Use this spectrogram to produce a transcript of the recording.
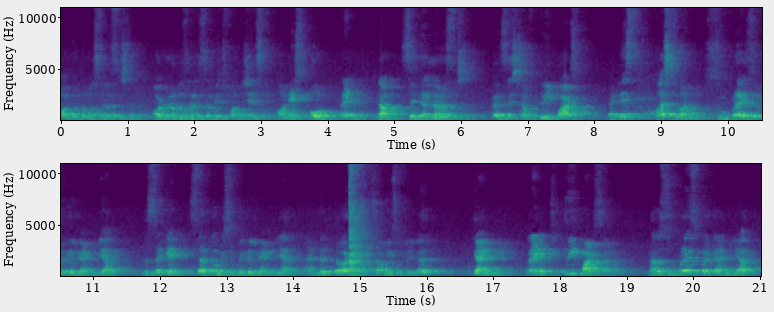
autonomous nervous system. Autonomous nervous system which functions on its own, right? Now, central nervous system consists of three parts. That is, first one, supraesophageal ganglia, the second, circumesophageal ganglia, and the third, subesophageal ganglia. Right? So, three parts are. Now, the supraesophageal ganglia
